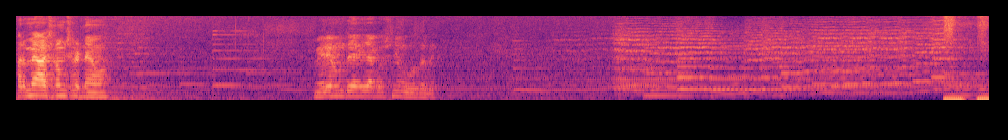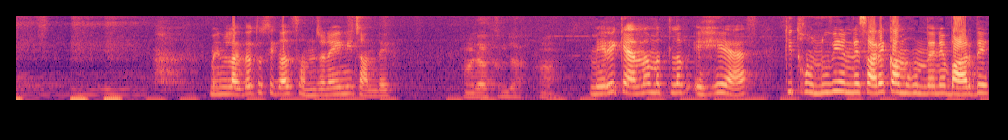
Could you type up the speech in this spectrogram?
ਪਰ ਮੈਂ ਆਸ਼ਰਮ ਛੱਡਿਆ ਵਾਂ। ਮੇਰੇ ਹੁੰਦੇ ਇਹ ਜਾਂ ਕੁਝ ਨਹੀਂ ਹੋਊਗਾ ਕਦੇ। ਮੈਨੂੰ ਲੱਗਦਾ ਤੁਸੀਂ ਗੱਲ ਸਮਝਣਾ ਹੀ ਨਹੀਂ ਚਾਹੁੰਦੇ। ਹਾਂ ਜਾ ਸਮਝਾ ਹਾਂ। ਮੇਰੇ ਕਹਿਣ ਦਾ ਮਤਲਬ ਇਹ ਹੈ ਕਿ ਤੁਹਾਨੂੰ ਵੀ ਇੰਨੇ ਸਾਰੇ ਕੰਮ ਹੁੰਦੇ ਨੇ ਬਾਹਰ ਦੇ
